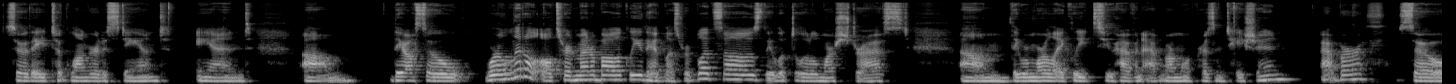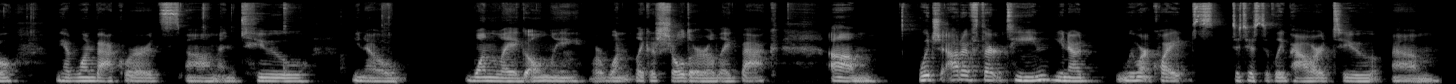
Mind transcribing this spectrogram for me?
So they took longer to stand and um, they also were a little altered metabolically. They had less red blood cells. They looked a little more stressed. Um, they were more likely to have an abnormal presentation at birth. So we had one backwards um, and two, you know, one leg only, or one like a shoulder or leg back. Um, which out of 13, you know, we weren't quite statistically powered to um,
